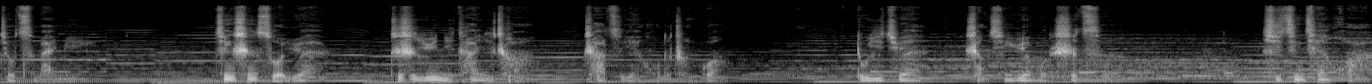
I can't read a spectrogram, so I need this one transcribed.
就此埋名。今生所愿，只是与你看一场姹紫嫣红的春光，读一卷赏心悦目的诗词，洗尽铅华。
